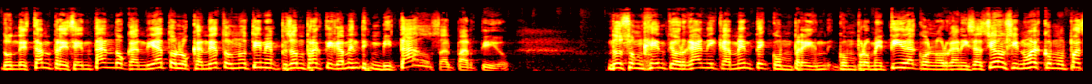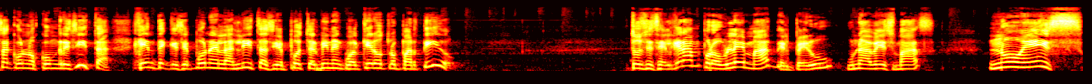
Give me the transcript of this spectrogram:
donde están presentando candidatos, los candidatos no tienen, son prácticamente invitados al partido. No son gente orgánicamente comprometida con la organización, sino es como pasa con los congresistas, gente que se pone en las listas y después termina en cualquier otro partido. Entonces, el gran problema del Perú, una vez más, no es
